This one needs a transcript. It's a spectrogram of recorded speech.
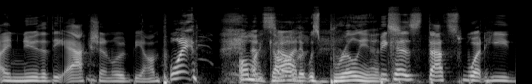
I knew that the action would be on point. Oh my so- god, it was brilliant. because that's what he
